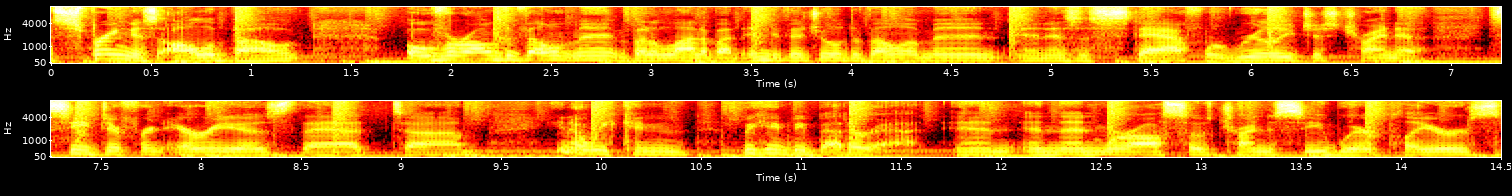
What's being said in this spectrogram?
spring is all about overall development, but a lot about individual development. And as a staff, we're really just trying to see different areas that um, you know we can we can be better at, and and then we're also trying to see where players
